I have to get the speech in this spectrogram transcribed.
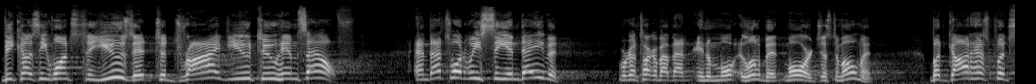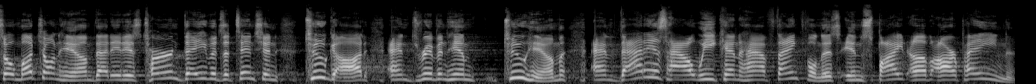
because He wants to use it to drive you to Himself. And that's what we see in David. We're going to talk about that in a, a little bit more just a moment. But God has put so much on him that it has turned David's attention to God and driven him to him. And that is how we can have thankfulness in spite of our pain,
